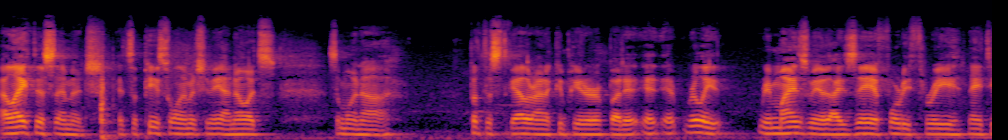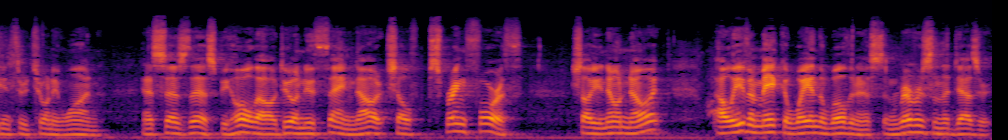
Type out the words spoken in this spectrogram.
I like this image. It's a peaceful image to me. I know it's someone uh, put this together on a computer, but it, it, it really reminds me of Isaiah 43, 19 through 21. And it says this Behold, I'll do a new thing. Now it shall spring forth. Shall you know, know it? I'll even make a way in the wilderness and rivers in the desert.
